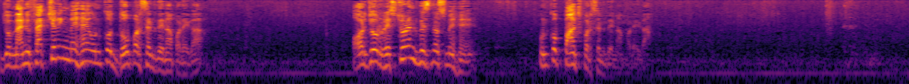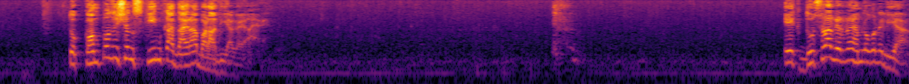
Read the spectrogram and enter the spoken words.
जो मैन्युफैक्चरिंग में है, उनको दो परसेंट देना पड़ेगा। और जो रेस्टोरेंट बिज़नेस में हैं, उनको पाँच परसेंट देना पड़ेगा। तो कॉम्पोजिशन स्कीम का दायरा बढ़ा दिया गया है। एक दूसरा निर्णय हम लोगों ने लिया।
